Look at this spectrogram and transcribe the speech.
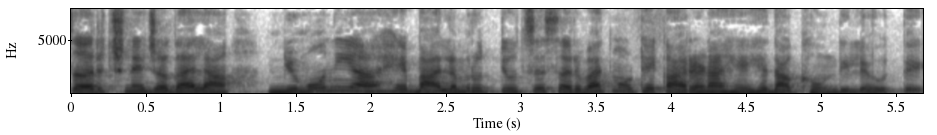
सर्चने जगाला न्यूमोनिया हे बालमृत्यूचे सर्वात मोठे कारण आहे हे दाखवून दिले होते.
